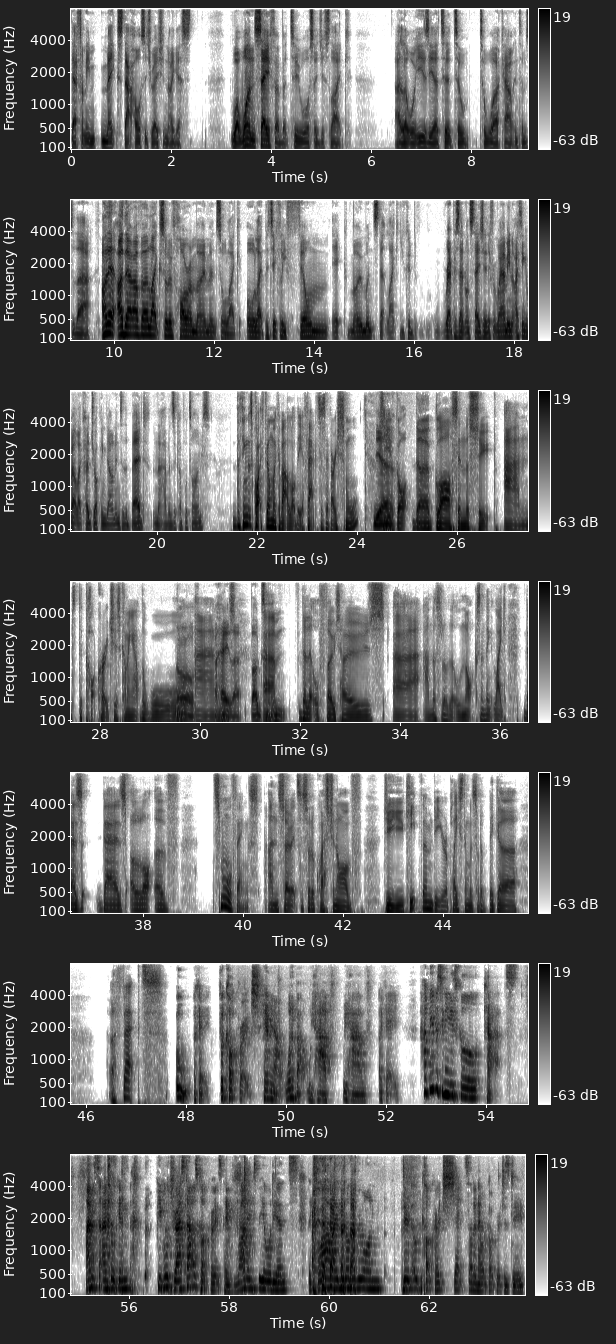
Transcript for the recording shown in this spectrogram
definitely makes that whole situation, I guess, well, one safer, but two also just like a little easier to to to work out in terms of that. Are there are there other like sort of horror moments or like or like particularly filmic moments that like you could represent on stage in a different way? I mean, I think about like her dropping down into the bed, and that happens a couple of times. The thing that's quite filmic about a lot of the effects is they're very small. Yeah. So Yeah. you've got the glass in the soup and the cockroaches coming out the wall. Oh, and, I hate that bugs. man. Um, the little photos uh, and the sort of little knocks and things like there's there's a lot of small things, and so it's a sort of question of do you keep them? Do you replace them with sort of bigger effects? Oh, okay. For cockroach, hear me out. What about we have we have okay. Have you ever seen a musical Cats? I'm I'm talking people dressed out as cockroaches. They've run into the audience. They climb on everyone, doing little cockroach shits. I don't know what cockroaches do.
